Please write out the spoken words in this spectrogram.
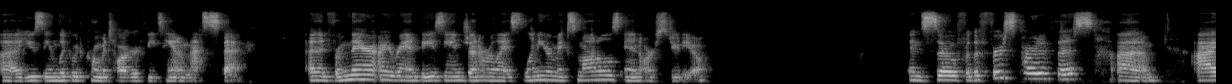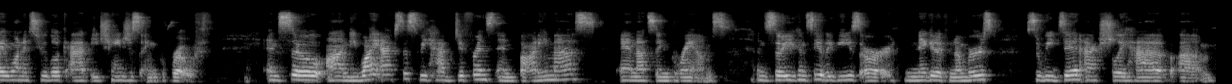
uh, using liquid chromatography tandem mass spec. And then from there, I ran Bayesian generalized linear mixed models in RStudio. And so for the first part of this, um, I wanted to look at the changes in growth. And so on the y-axis, we have difference in body mass, and that's in grams. And so you can see that these are negative numbers. So we did actually have um,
